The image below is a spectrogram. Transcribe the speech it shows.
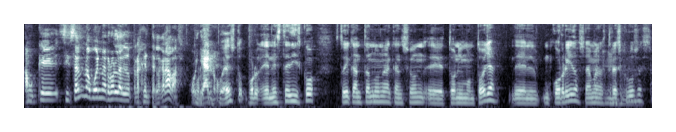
Aunque si sale una buena rola de otra gente la grabas, o Por ya supuesto, por- en este disco estoy cantando una canción de Tony Montoya, del un corrido, se llama Las Tres Cruces.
